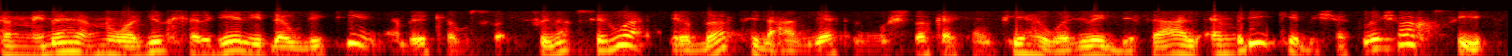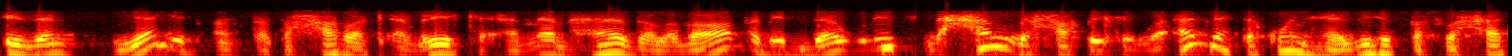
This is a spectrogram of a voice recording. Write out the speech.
سميناها انه وزير خارجية لدولتين أمريكا وإسرائيل. في نفس الوقت إدارة العمليات المشتركة كان فيها وزير الدفاع الأمريكي بشكل شخصي. اذا يجب أن تتحرك أمريكا أمام هذا الغاضب الدولي لحل حقيقي وألا تكون هذه التصريحات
